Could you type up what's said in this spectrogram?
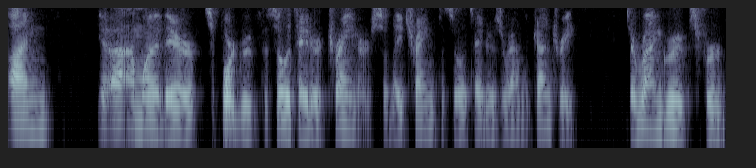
i'm you know, i'm one of their support group facilitator trainers so they train facilitators around the country to run groups for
